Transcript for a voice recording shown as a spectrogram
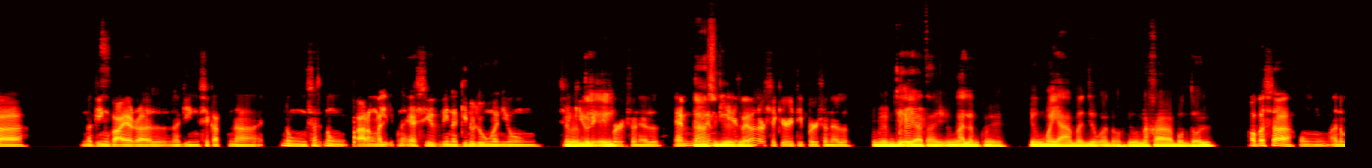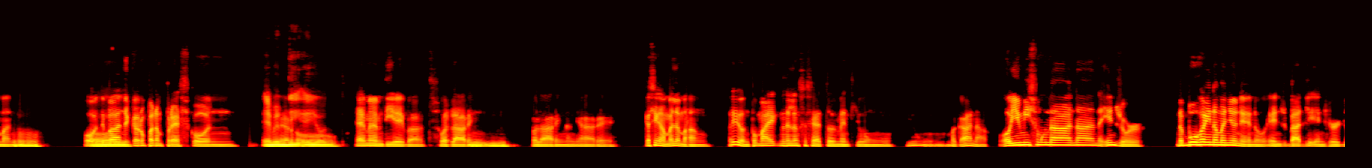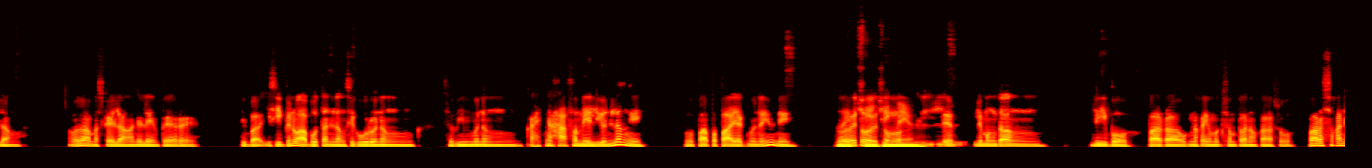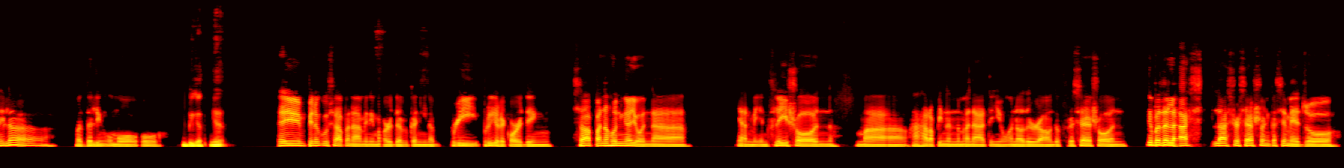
naging viral, naging sikat na nung sa, nung parang maliit na SUV na ginulungan yung security MMDA? personnel. M- Ah, MMDA security. ba yun or security personnel? Yung MDA yata, yung alam ko eh. Yung mayaman yung ano, yung nakabundol. O basta kung ano man. Oo. O, di ba Oh. nagkaroon pa ng press con MMDA Pero- yun. MMDA ba? Wala ring Mm. wala ring nangyari. Kasi nga malamang ayun, pumayag na lang sa settlement yung yung mag-anak. O yung mismong na na, na injure. Nabuhay naman yun eh, no? In, badly injured lang. Wala, mas kailangan nila yung pera eh. 'Di ba? Isipin mo, abutan lang siguro ng sabihin mo ng kahit nga half a million lang eh. Mapapapayag mo na yun eh. So, ito, ito, na yun. li- limang daang libo para wag na kayong magsampa ng kaso. Para sa kanila, madaling umoo. Bigat nga. Eh, yung pinag-usapan namin ni Mardev kanina, pre, pre-recording. Sa panahon ngayon na, yan, may inflation, mahaharapin na naman natin yung another round of recession. Di ba the last, last recession kasi medyo,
